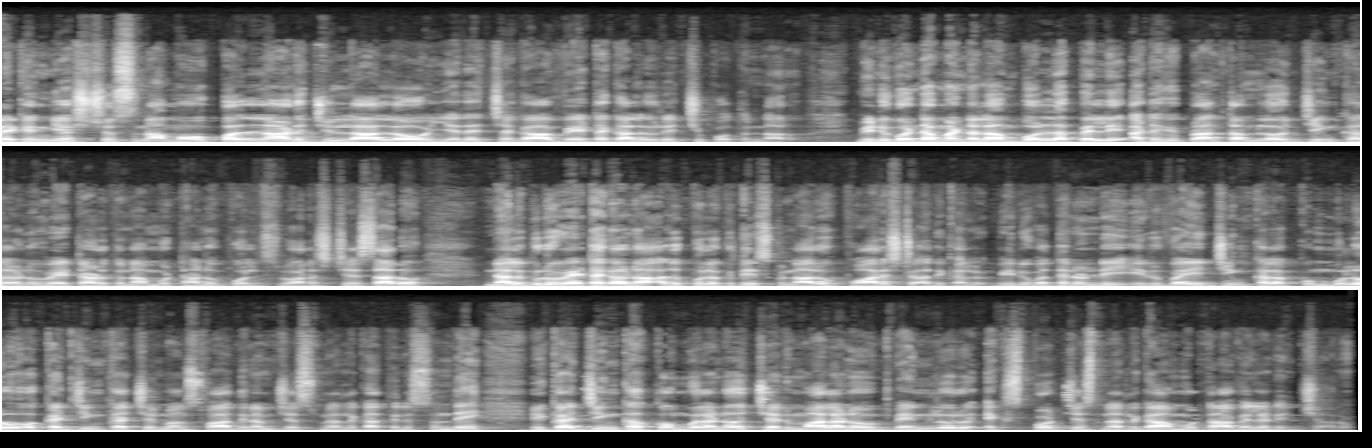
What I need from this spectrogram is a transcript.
బ్రేకింగ్ న్యూస్ చూస్తున్నాము. పల్నాడు జిల్లాలో యథేచ్ఛగా వేటగాళ్ళు రెచ్చిపోతున్నారు. వినుగొండ మండలం బొల్లపల్లి అటవీ ప్రాంతంలో జింకలను వేటాడుతున్న ముఠాను పోలీసులు అరెస్ట్ చేశారు. నలుగురు వేటగాళ్ళను అదుపులోకి తీసుకున్నారు ఫారెస్ట్ అధికారులు. వీరి వద్ద నుండి ఇరవై జింకల కొమ్ములు ఒక జింక చర్మం స్వాధీనం చేసుకున్నట్లుగా తెలుస్తుంది. ఇక జింక కొమ్ములను చర్మాలను బెంగళూరు ఎక్స్పోర్ట్ చేసినట్లుగా ముఠా వెల్లడించారు.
